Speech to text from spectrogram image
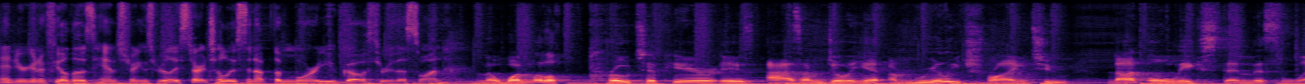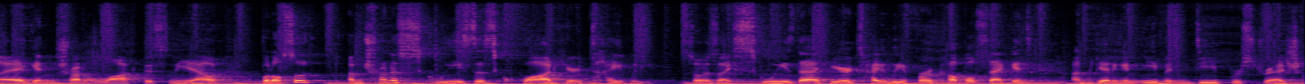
and you're gonna feel those hamstrings really start to loosen up the more you go through this one. Now, one little pro tip here is as I'm doing it, I'm really trying to not only extend this leg and try to lock this knee out, but also I'm trying to squeeze this quad here tightly. So as I squeeze that here tightly for a couple seconds, I'm getting an even deeper stretch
